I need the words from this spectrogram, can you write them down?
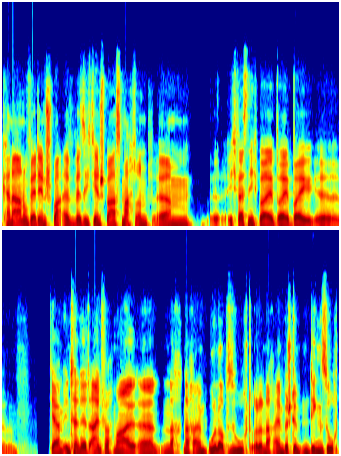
keine Ahnung, wer, den äh, wer sich den Spaß macht und ähm, äh, ich weiß nicht, bei, bei, bei äh, ja im Internet einfach mal äh, nach, nach einem Urlaub sucht oder nach einem bestimmten Ding sucht,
